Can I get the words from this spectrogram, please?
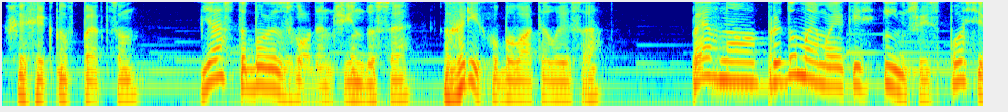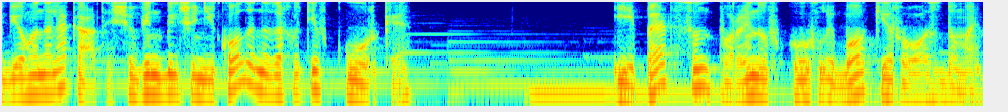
хихикнув Петсон. Я з тобою згоден, Фіндусе. Гріх убивати лиса. Певно, придумаємо якийсь інший спосіб його налякати, щоб він більше ніколи не захотів курки. І Петсон поринув у глибокі роздуми.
